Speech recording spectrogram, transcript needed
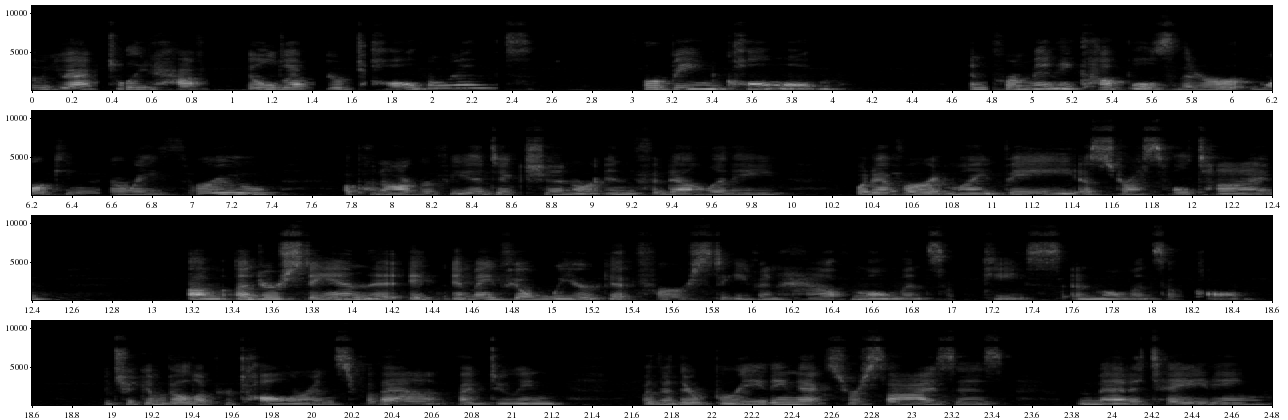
So you actually have to build up your tolerance for being calm. And for many couples that are working their way through a pornography addiction or infidelity, whatever it might be, a stressful time, um, understand that it, it may feel weird at first to even have moments of peace and moments of calm. But you can build up your tolerance for that by doing whether they're breathing exercises, meditating,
